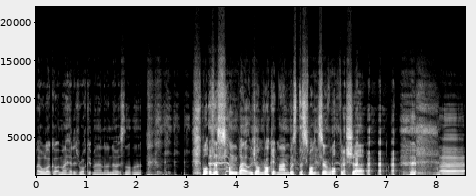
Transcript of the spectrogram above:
I, all I got in my head is Rocket Man. I know it's not that. What the song by Elton John, Rocket Man, was the sponsor of Watford shirt. uh,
